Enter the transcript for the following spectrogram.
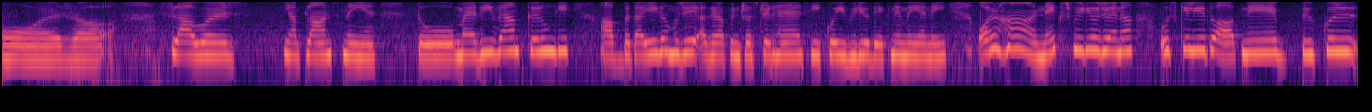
और फ्लावर्स या प्लांट्स नहीं हैं तो मैं रीवैम्प करूँगी। आप बताइएगा मुझे अगर आप इंटरेस्टेड हैं ऐसी कोई वीडियो देखने में या नहीं। और हाँ नेक्स्ट वीडियो जो है ना उसके लिए तो आपने बिल्कुल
